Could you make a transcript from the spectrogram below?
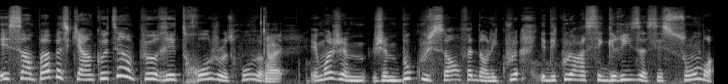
est sympa parce qu'il y a un côté un peu rétro, je trouve. Ouais. Et moi, j'aime beaucoup ça, en fait, dans les couleurs. Il y a des couleurs assez grises, assez sombres.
